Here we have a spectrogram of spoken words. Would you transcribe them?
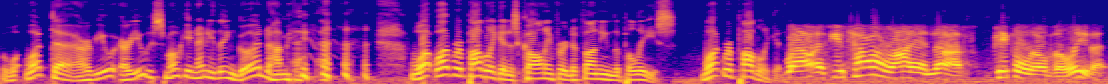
Wh- What uh, are you? Are you smoking anything good? I mean, what what Republican is calling for defunding the police? What Republican? Well, if you tell a lie enough, people will believe it.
